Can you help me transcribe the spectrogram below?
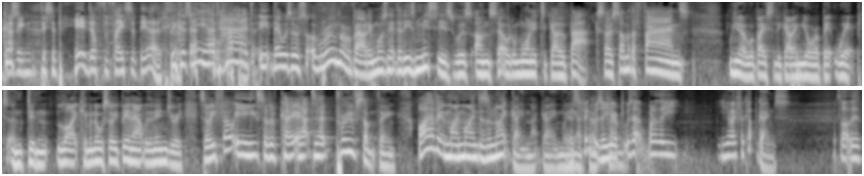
Having disappeared off the face of the earth. Because he had had, it, there was a sort of rumor about him, wasn't it, that his missus was unsettled and wanted to go back. So some of the fans, you know, were basically going, "You're a bit whipped," and didn't like him. And also, he'd been out with an injury, so he felt he sort of had to prove something. I have it in my mind as a night game. That game when he I had think it was a Europe, was that one of the UEFA Cup games? It's like the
